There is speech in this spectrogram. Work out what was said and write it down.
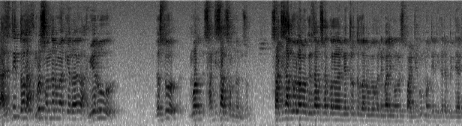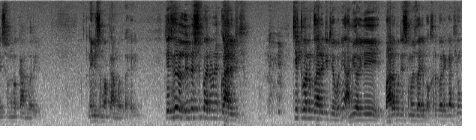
राजनीतिक दल हाम्रो सन्दर्भमा के रह्यो? हामीहरू जस्तो म साठी साल सम्झन्छु। साठी सालको बेलामा गिरिजाप्रसाद कोइरालाले नेतृत्व गर्नुभएको नेपाली कङ्ग्रेस पार्टीको म त्यतिखेर विद्यार्थी सङ्घमा काम गरेँ। नेभी सङ्घमा काम गर्दाखेरि। त्यतिखेर लिडरसिप बारे पनि क्ल्यारिटी थियो। के गर्नु क्ल्यारिटी थियो भने हामी अहिले बाह्र बुद्धि समझदारी भर्खर गरेका थियौँ।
